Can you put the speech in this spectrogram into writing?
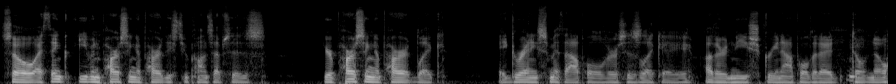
so I think even parsing apart these two concepts is you're parsing apart like a Granny Smith apple versus like a other niche green apple that I don't know.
